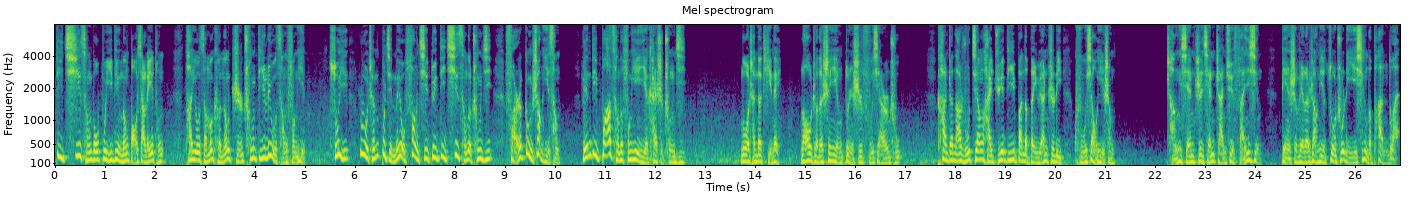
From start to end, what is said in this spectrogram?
第七层都不一定能保下雷同，他又怎么可能只冲第六层封印？所以洛尘不仅没有放弃对第七层的冲击，反而更上一层，连第八层的封印也开始冲击。洛尘的体内，老者的身影顿时浮现而出，看着那如江海决堤般的本源之力，苦笑一声：“成仙之前斩去凡性，便是为了让你做出理性的判断。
